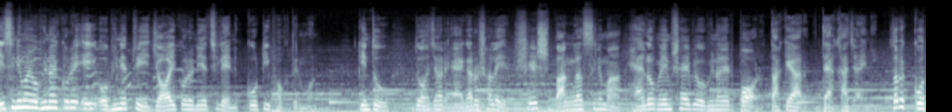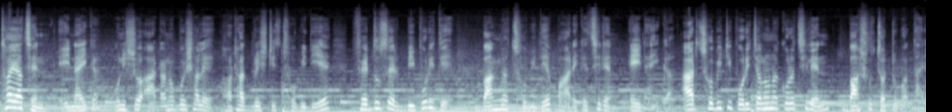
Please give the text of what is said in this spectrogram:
এই সিনেমায় অভিনয় করে এই অভিনেত্রী জয় করে নিয়েছিলেন কোটি ভক্তের মন। কিন্তু দু সালে শেষ বাংলা সিনেমা হ্যালো মেম সাহেবে অভিনয়ের পর তাকে আর দেখা যায়নি। তবে কোথায় আছেন এই নায়িকা? উনিশশো আটানব্বই সালে হঠাৎ বৃষ্টির ছবি দিয়ে ফেরদুসের বিপরীতে বাংলা ছবিতে পা রেখেছিলেন এই নায়িকা। আর ছবিটি পরিচালনা করেছিলেন বাসু চট্টোপাধ্যায়।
